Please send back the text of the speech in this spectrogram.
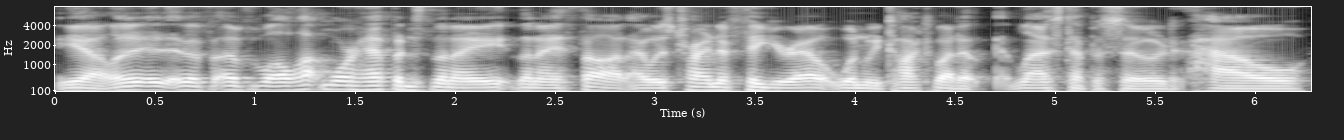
Yeah, a lot more happens than I than I thought. I was trying to figure out when we talked about it last episode how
